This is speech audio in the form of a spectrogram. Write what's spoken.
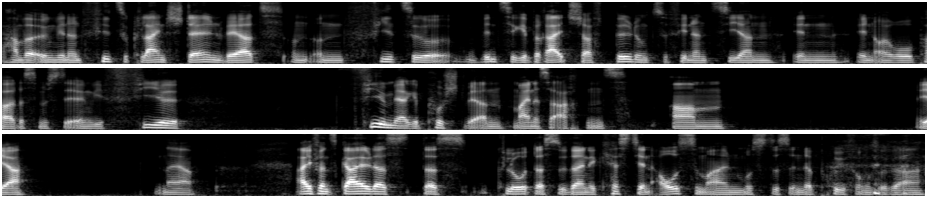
haben wir irgendwie einen viel zu kleinen Stellenwert und, und viel zu winzige Bereitschaft, Bildung zu finanzieren in, in Europa. Das müsste irgendwie viel, viel mehr gepusht werden, meines Erachtens. Ähm, ja, naja. Aber ich fand es geil, dass, dass, Claude, dass du deine Kästchen ausmalen musstest in der Prüfung sogar,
